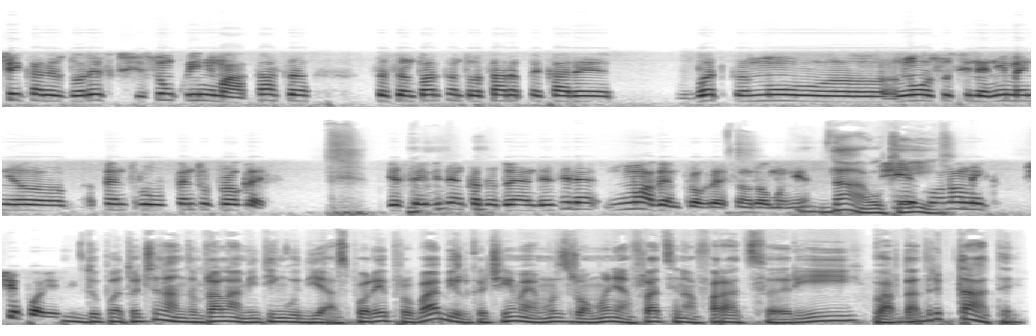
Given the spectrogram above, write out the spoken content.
cei care își doresc și sunt cu inima acasă să se întoarcă într-o țară pe care văd că nu, uh, nu o susține nimeni uh, pentru, pentru progres. Este evident că de 2 ani de zile nu avem progres în România. Da, ok. Și economic, și politic. După tot ce s-a întâmplat la mitingul diasporei, probabil că cei mai mulți români aflați în afara țării v-ar da dreptate.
